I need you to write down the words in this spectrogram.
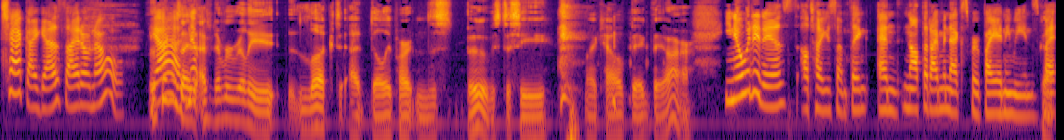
check. I guess I don't know. The yeah, is, I, no, I've never really looked at Dolly Parton's boobs to see like how big they are. you know what it is. I'll tell you something, and not that I'm an expert by any means, Okay. but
